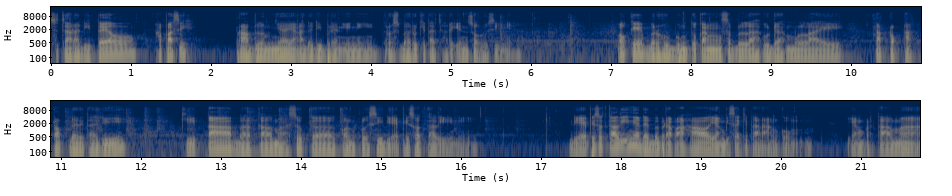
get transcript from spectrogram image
secara detail apa sih problemnya yang ada di brand ini, terus baru kita cariin solusinya. Oke, berhubung tukang sebelah udah mulai taktok-taktok dari tadi, kita bakal masuk ke konklusi di episode kali ini. Di episode kali ini ada beberapa hal yang bisa kita rangkum. Yang pertama,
